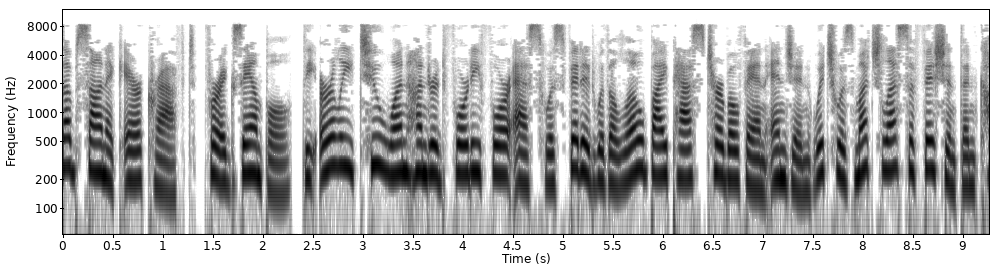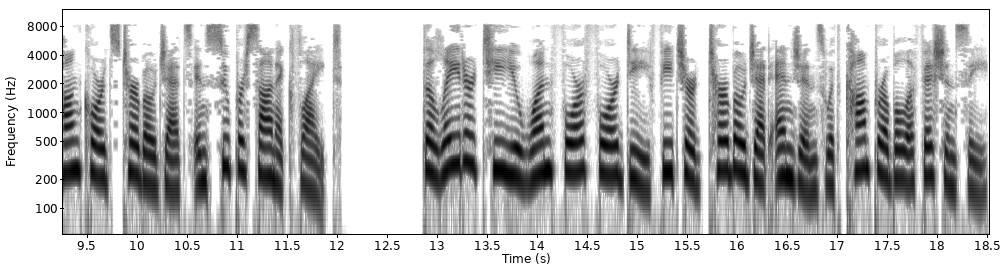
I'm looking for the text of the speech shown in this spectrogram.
subsonic aircraft. For example, the early Tu-144S was fitted with a low-bypass turbofan engine which was much less efficient than Concorde's turbojets in supersonic flight. The later Tu-144D featured turbojet engines with comparable efficiency.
